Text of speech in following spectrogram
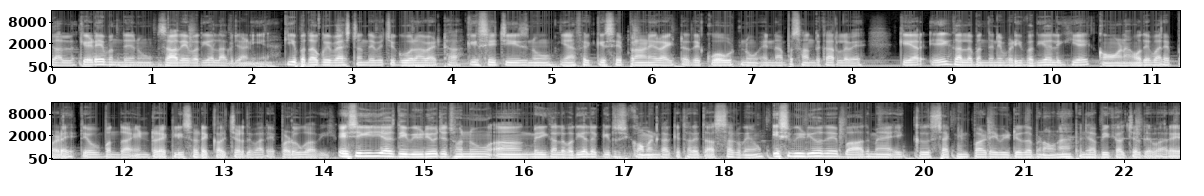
ਗੱਲ ਕਿਹੜੇ ਬੰਦੇ ਨੂੰ ਜ਼ਿਆਦਾ ਵਧੀਆ ਲੱਗ ਜਾਣੀ ਹੈ। ਕੀ ਪਤਾ ਕੋਈ ਵੈਸਟਰਨ ਦੇ ਵਿੱਚ ਗੋਰਾ ਬੈਠਾ, ਕਿਸੇ ਚੀਜ਼ ਨੂੰ ਜਾਂ ਫਿਰ ਕਿਸੇ ਪੁਰਾਣੇ ਰਾਈਟਰ ਦੇ ਕੋਟ ਨੂੰ ਇੰਨਾ ਪਸੰਦ ਕਰ ਲਵੇ ਕਿ ਯਾਰ ਇਹ ਗੱਲ ਬੰਦੇ ਨੇ ਬੜੀ ਵਧੀਆ ਲਿਖੀ ਹੈ ਕੌਣ ਆ, ਉਹਦੇ ਬਾਰੇ ਪੜ੍ਹੇ। ਤੇ ਉਹ ਬੰਦਾ ਇਨਡਾਇਰੈਕਟਲੀ ਸਾਡੇ ਕਲਚਰ ਦੇ ਬਾਰੇ ਪੜੂਗਾ ਵੀ। ਇਹ ਸੀਗੀ ਜੀ ਅੱਜ ਦੀ ਵੀਡੀਓ ਜੇ ਤੁਹਾਨੂੰ ਮੇਰੀ ਗੱਲ ਵਧੀਆ ਲੱਗੀ, ਤੁਸੀਂ ਕਮੈਂਟ ਕਰਕੇ ਥੱਲੇ ਦੱਸ ਸਕਦੇ ਹੋ। ਇਸ ਵੀਡੀਓ ਦੇ ਬਾਅਦ ਮੈਂ ਇੱਕ ਸੈਕੰਡ ਪਾਰਟ ਇਹ ਵੀਡੀਓ ਦਾ ਬਣਾਉਣਾ ਹੈ, ਪੰਜਾਬੀ ਕਲਚਰ ਦੇ ਬਾਰੇ।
